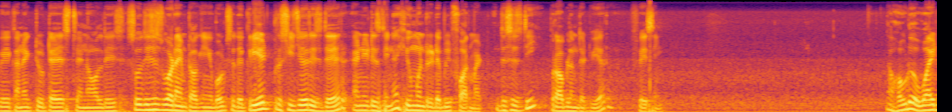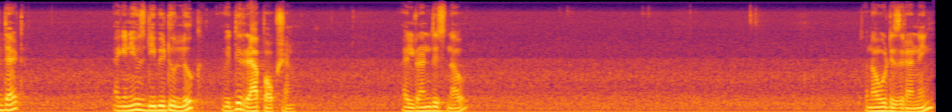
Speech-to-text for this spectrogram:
okay connect to test and all this. So this is what i'm talking about. So the create procedure is there and it is in a human readable format. This is the problem that we are facing. Now how to avoid that? I can use db2 look with the wrap option. I'll run this now. So now it is running.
